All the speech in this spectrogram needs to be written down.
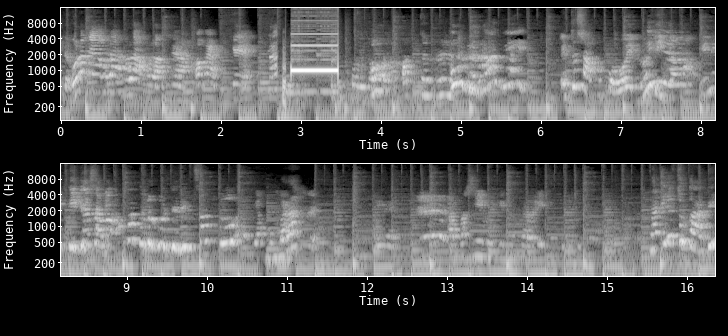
gitu. Ulang ya, ulang, ulang, ulang. Ya, oke, oke. Oh. Oh, udah tadi. Itu satu poin. Lu tiga. Ini tiga sama empat udah gue jadiin satu. Yang berat. Apa sih yang bikin kali ini? Nah itu tadi.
